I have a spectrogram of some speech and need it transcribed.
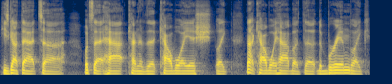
he's got that uh, what's that hat? Kind of the cowboyish, like not cowboy hat, but the the brimmed like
